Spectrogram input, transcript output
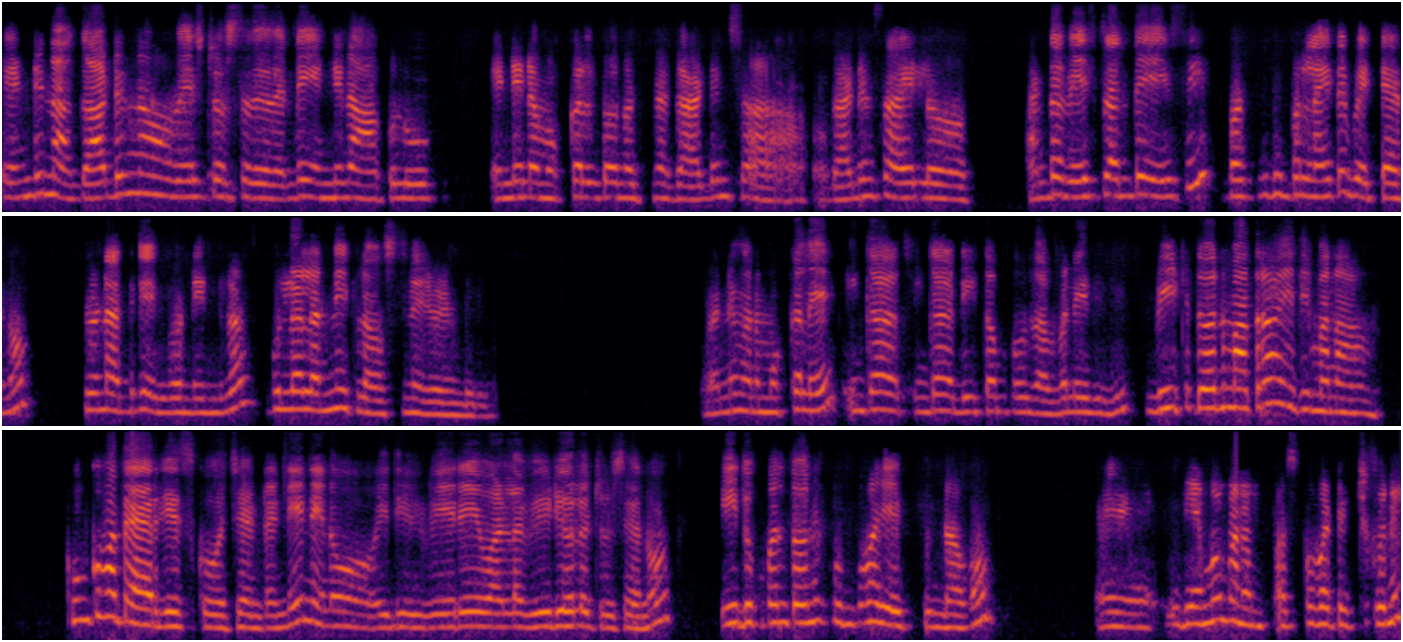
ఎండిన గార్డెన్ వేస్ట్ వస్తుంది కదండి ఎండిన ఆకులు ఎండిన మొక్కలతో వచ్చిన గార్డెన్స్ గార్డెన్ సాయిల్ అంతా వేస్ట్ అంతా వేసి పసుపు దుంపలను అయితే పెట్టాను. చూడండి అందుకే ఇదిగోండి ఇందులో గుల్లలన్నీ ఇట్లా వస్తున్నాయి చూడండి ఇవన్నీ మన మొక్కలే. ఇంకా ఇంకా డీకంపోజ్ అవ్వలేదు ఇది వీటితో మాత్రం ఇది మన కుంకుమ తయారు చేసుకోవచ్చు ఏంటండి. నేను ఇది వేరే వాళ్ళ వీడియోలో చూశాను. ఈ దుప్పలతోని కుంకుమ చేసుకున్నాము ఇదేమో మనం పసుపు పట్టించుకొని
